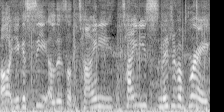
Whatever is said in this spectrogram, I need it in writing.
oh, you can see a little tiny, tiny smidge of a break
